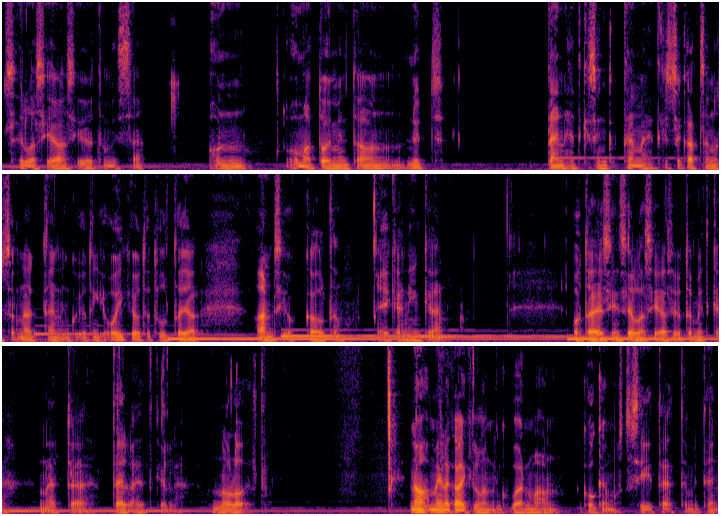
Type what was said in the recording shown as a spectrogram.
sellaisia asioita, missä on oma toiminta on nyt tämänhetkisen, tämänhetkisessä katsannossa näyttää niin kuin jotenkin oikeutetulta ja ansiokkaalta, eikä niinkään ota esiin sellaisia asioita, mitkä näyttää tällä hetkellä noloilta. No, meillä kaikilla on niin varmaan kokemusta siitä, että miten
